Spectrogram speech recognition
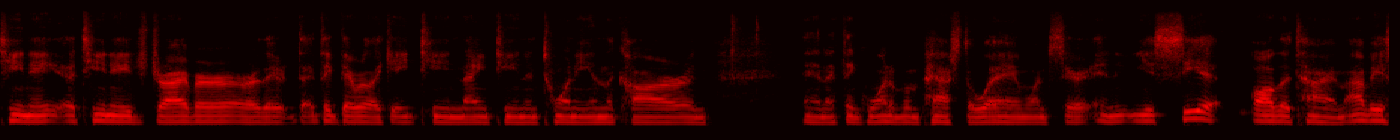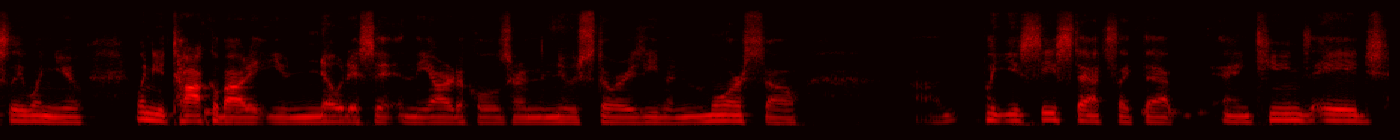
teenage a teenage driver or they i think they were like 18 19 and 20 in the car and and I think one of them passed away and once there and you see it all the time. Obviously when you when you talk about it, you notice it in the articles or in the news stories even more so. Um, but you see stats like that and teens age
